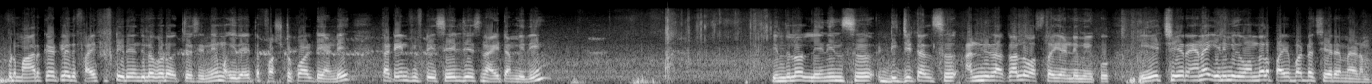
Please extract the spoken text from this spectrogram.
ఇప్పుడు మార్కెట్లో ఇది ఫైవ్ ఫిఫ్టీ రేంజ్లో కూడా వచ్చేసింది. ఇదైతే ఫస్ట్ క్వాలిటీ అండి. థర్టీన్ ఫిఫ్టీ సేల్ చేసిన ఐటమ్ ఇది. ఇందులో లెనిన్స్ డిజిటల్స్ అన్ని రకాలు వస్తాయండి మీకు. ఏ చీర అయినా ఎనిమిది వందల పైబడ్డ చీర మేడం.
